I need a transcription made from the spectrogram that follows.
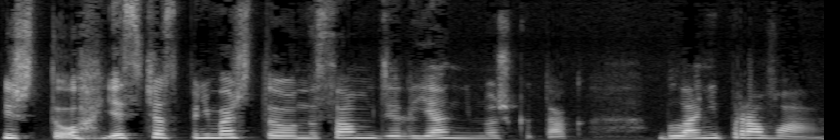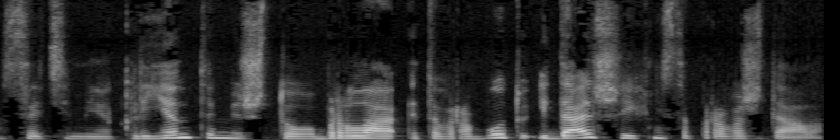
и что? Я сейчас понимаю, что на самом деле я немножко так была не права с этими клиентами, что брала это в работу и дальше их не сопровождала.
